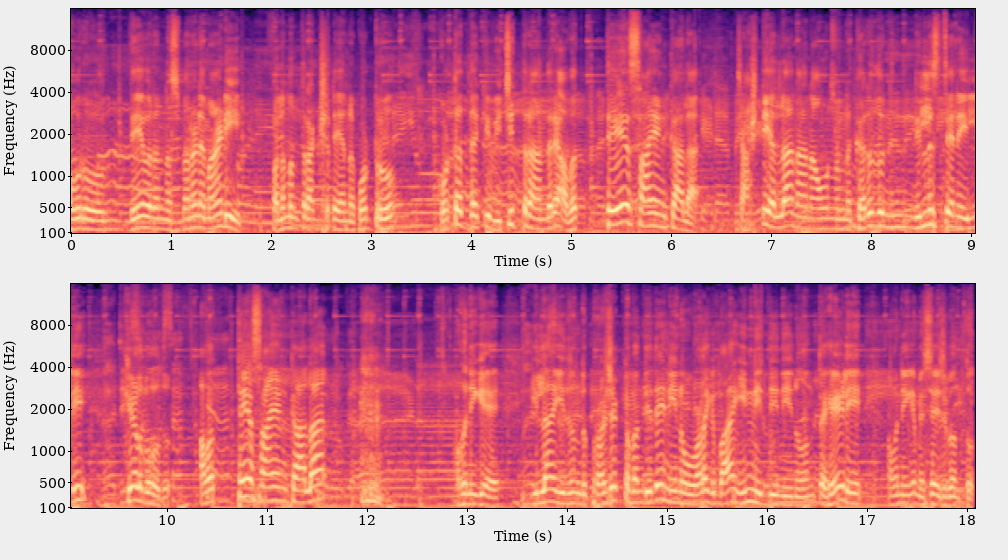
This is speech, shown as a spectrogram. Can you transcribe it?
ಅವರು ದೇವರನ್ನು ಸ್ಮರಣೆ ಮಾಡಿ ಫಲಮಂತ್ರಾಕ್ಷತೆಯನ್ನು ಕೊಟ್ಟರು ಕೊಟ್ಟದ್ದಕ್ಕೆ ವಿಚಿತ್ರ ಅಂದರೆ ಅವತ್ತೇ ಸಾಯಂಕಾಲ. ಅಷ್ಟೇ ಅಲ್ಲ, ನಾನು ಅವನನ್ನು ಕರೆದು ನಿಲ್- ನಿಲ್ಲಿಸ್ತೇನೆ ಇಲ್ಲಿ, ಕೇಳಬಹುದು. ಅವತ್ತೇ ಸಾಯಂಕಾಲ ಅವನಿಗೆ, ಇಲ್ಲ, ಇದೊಂದು ಪ್ರಾಜೆಕ್ಟ್ ಬಂದಿದೆ, ನೀನು ಒಳಗೆ ಬಾ, ಇನ್ನಿದ್ದಿ ನೀನು ಅಂತ ಹೇಳಿ ಅವನಿಗೆ ಮೆಸೇಜ್ ಬಂತು.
